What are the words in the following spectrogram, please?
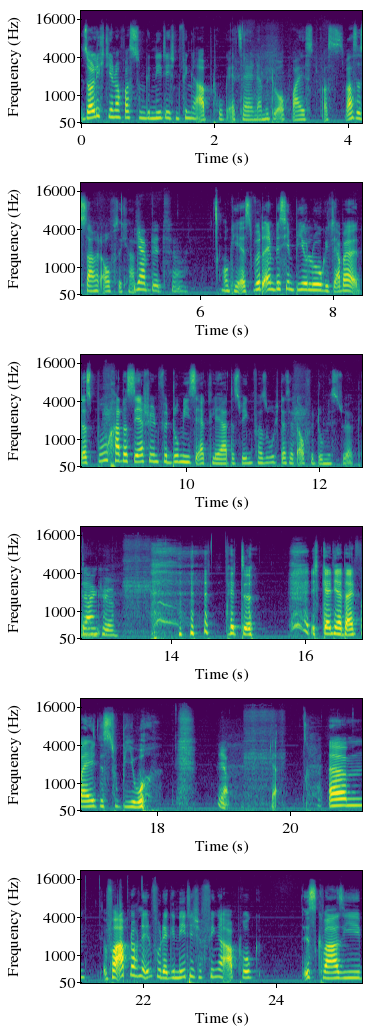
Soll ich dir noch was zum genetischen Fingerabdruck erzählen, damit du auch weißt, was, was es damit auf sich hat? Ja, bitte. Okay, es wird ein bisschen biologisch, aber das Buch hat es sehr schön für Dummies erklärt, deswegen versuche ich das jetzt auch für Dummies zu erklären. Danke. Bitte. Ich kenne ja dein Verhältnis zu Bio. Ja. Ähm, vorab noch eine Info, der genetische Fingerabdruck ist quasi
